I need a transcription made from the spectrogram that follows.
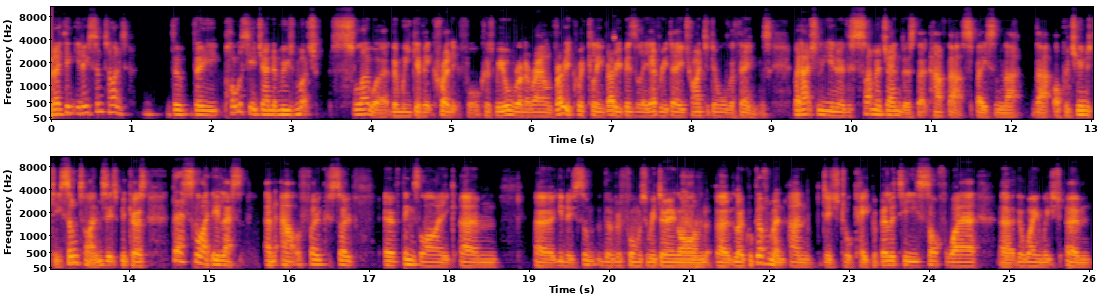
but I think, you know, sometimes the, the policy agenda moves much slower than we give it credit for because we all run around very quickly, very busily every day trying to do all the things. But actually, you know, there's some agendas that have that space and that that opportunity. Sometimes it's because they're slightly less and out of focus. So uh, things like um, uh, you know, some of the reforms we're doing on uh, local government and digital capabilities, software, uh, the way in which um,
